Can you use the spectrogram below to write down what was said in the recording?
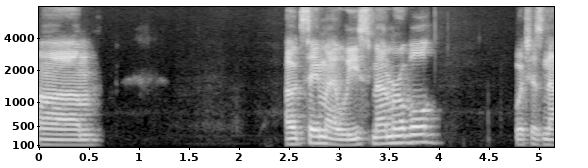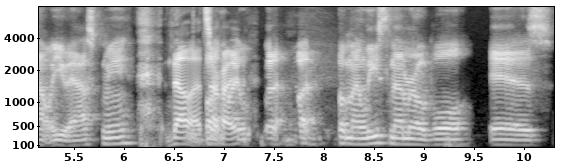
Um, I would say my least memorable, which is not what you asked me. no, that's but all right. My, but but but my least memorable is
